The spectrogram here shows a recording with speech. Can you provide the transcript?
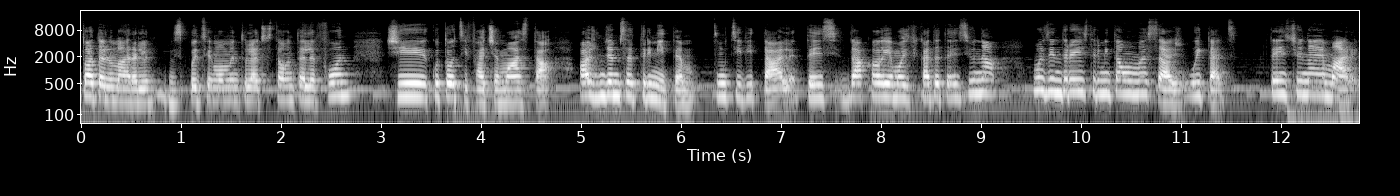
toată lumea are la dispoziție în momentul acesta un telefon și cu toții facem asta. Ajungem să trimitem funcții vitale, tensi- dacă e modificată tensiunea, mulți dintre ei îți trimiteau un mesaj. Uitați, tensiunea e mare,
